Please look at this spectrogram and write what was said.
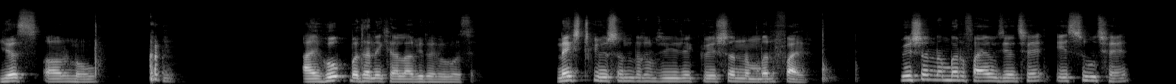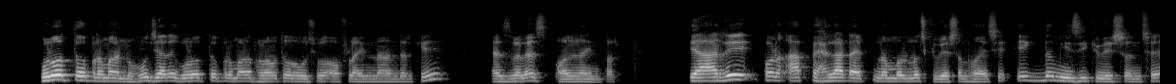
યસ ઓર નો આઈ હોપ બધાને ખ્યાલ આવી રહ્યો હશે. નેક્સ્ટ ક્વેશ્ચન તરફ જોઈએ question number five question number five જે છે એ શું છે? ગુણોત્તર પ્રમાણનું હું જ્યારે ગુણોત્તર પ્રમાણ ભણાવતો હોઉં છું ઓફલાઈનના અંદર કે એઝ વેલ એઝ ઓનલાઈન પર. ત્યારે પણ આ પહેલા ટાઈપ નંબરનો જ ક્વેશ્ચન હોય છે. એકદમ ઇઝી ક્વેશ્ચન છે.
